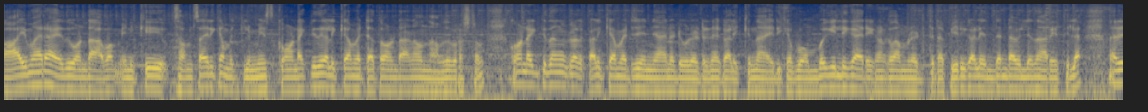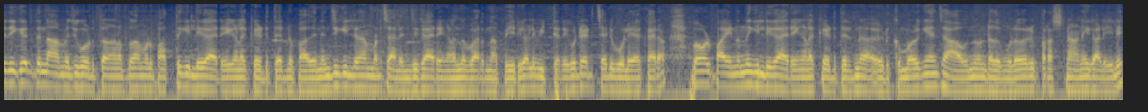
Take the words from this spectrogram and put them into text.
ബായിമാരായതുകൊണ്ടാവാം എനിക്ക് സംസാരിക്കാൻ പറ്റില്ല. മീൻസ് കോൺടാക്ട് ചെയ്ത് കളിക്കാൻ പറ്റാത്തതുകൊണ്ടാണ് ഒന്നാമത് പ്രശ്നം. കോൺടാക്ട് ചെയ്ത് കളി- കളിക്കാൻ പറ്റി ഞാൻ അടിപൊളിയായിട്ട് തന്നെ കളിക്കുന്നതായിരിക്കും. അപ്പോൾ ഒമ്പത് കില്ല് കാര്യങ്ങളൊക്കെ നമ്മൾ എടുത്തിട്ട് അപ്പോൾ ഈ കളി എന്തുണ്ടാവില്ലെന്ന് അറിയത്തില്ല. നല്ല രീതിക്ക് എടുത്ത് ഡാമേജ് കൊടുത്തു അങ്ങനെ അപ്പോൾ നമ്മൾ പത്ത് കില്ല് കാര്യങ്ങളൊക്കെ എടുത്തിട്ടുണ്ട്. പതിനഞ്ച് കില്ല് നമ്മുടെ ചലഞ്ച് കാര്യങ്ങളെന്ന് പറഞ്ഞു അപ്പോൾ ഈ കളി വിറ്ററി കൂടി അടിച്ചടി പൊളിയാക്കാരം അപ്പോൾ നമ്മൾ പതിനൊന്ന് കില്ല് കാര്യങ്ങളൊക്കെ എടുത്തിട്ടുണ്ട്. എടുക്കുമ്പോഴേക്കും ഞാൻ ചാവുന്നുണ്ട്. അതും കൂടെ ഒരു പ്രശ്നമാണ് ഈ കളിയിൽ.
